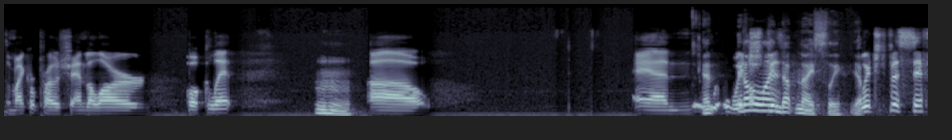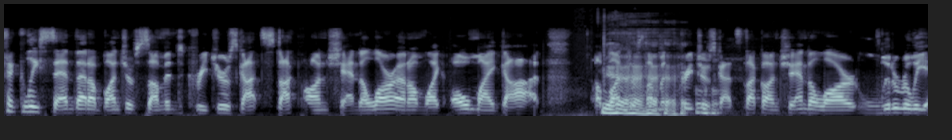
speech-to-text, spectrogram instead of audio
the MicroProse Shandalar booklet, hmm uh, and, And which it all lined spec- up nicely. Yep. which specifically said that a bunch of summoned creatures got stuck on Shandalar, and I'm like, oh my god. A bunch of summoned creatures got stuck on Shandalar literally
